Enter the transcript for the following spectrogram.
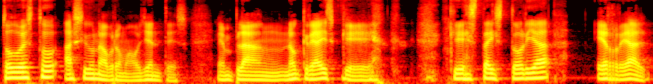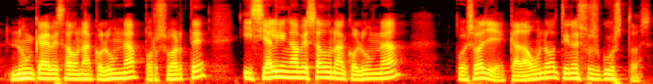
todo esto ha sido una broma, oyentes. En plan, no creáis que, que esta historia es real. Nunca he besado una columna, por suerte, y si alguien ha besado una columna, pues oye, cada uno tiene sus gustos.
